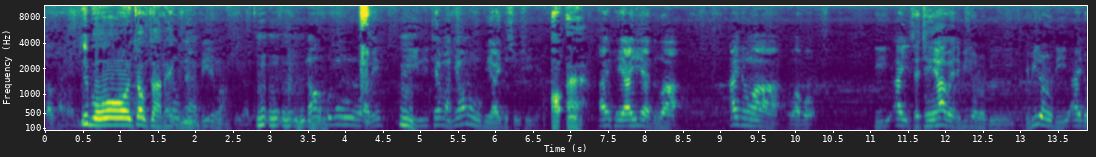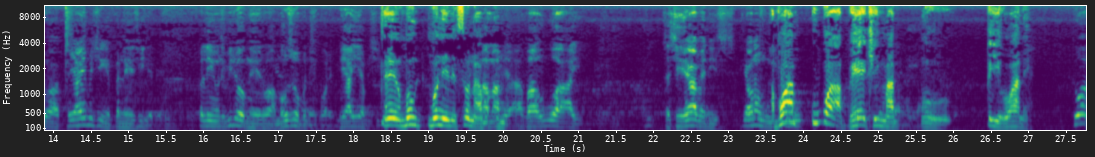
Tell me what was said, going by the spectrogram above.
ကြောက်စားတဲ့ဒီဘောကြောက်စားတဲ့ကြီး ပြီးတယ်မှာနောက်ဘုံဘုံဟောလေဒီဒီထဲမှာညောင်းတော်ဘုရားကြီးတဆူရှိတယ်အော်အင်းအဲ့ဘုရားကြီးကသူကအဲ့တုန်းကဟိုပါပေါ့ဒီအဲ့စကြင်ရပဲတပည့်တော်တို့ဒီတပည့်တော်တို့ဒီအဲ့တုန်းကဘုရားကြီးမရှိရင်ပလင်ရှိတယ်ဗျပလင်ကိုတပည့်တော်ငယ်တော့မုံစုံပလင်ခေါ်တယ်ဘုရားကြီးကမရှိအဲမုံမုံနေနဲ့စွန့်တာဘူးမှန်ပါဗျအဘဦးကအဲ့စကြင်ရပဲဒီညောင်းတော်မူအဘွားဥပဘဲအချိန်မှာဟိုတည်သွားလေ သူက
